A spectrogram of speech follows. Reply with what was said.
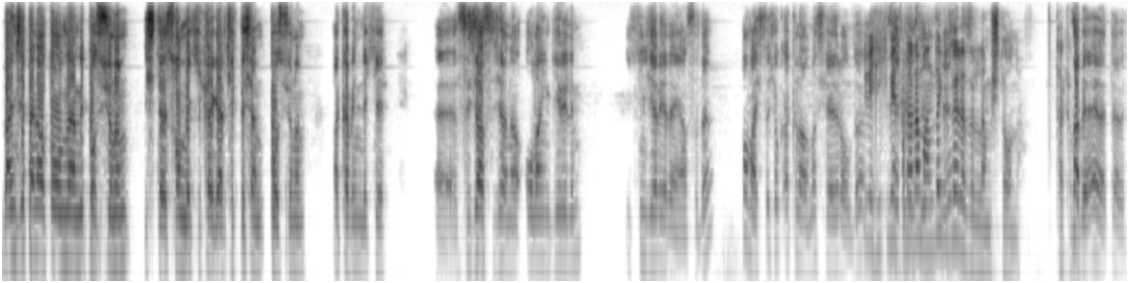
bence penaltı olmayan bir pozisyonun işte son dakika gerçekleşen pozisyonun akabindeki eee sıcağı sıcağına olan gerilim ikinci yarıya da yansıdı. O maçta çok akıl almaz şeyler oldu. Bir de Hikmet hepimiz Karaman da güzel hazırlamıştı onu. Takım. Tabii evet evet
